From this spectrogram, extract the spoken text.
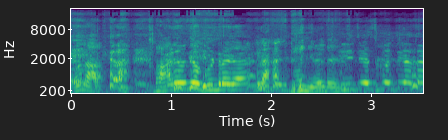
అవునా బాగానే ఉంది గుండ్రగా కదా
